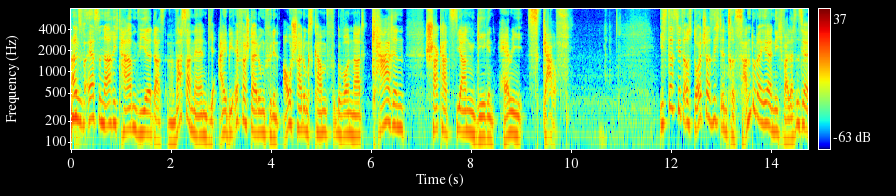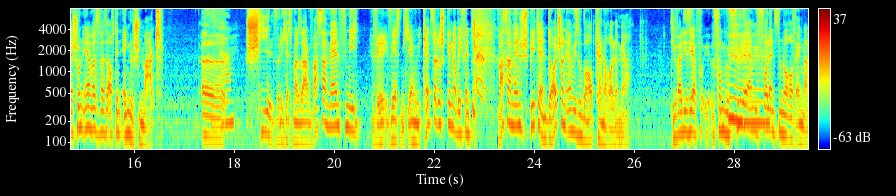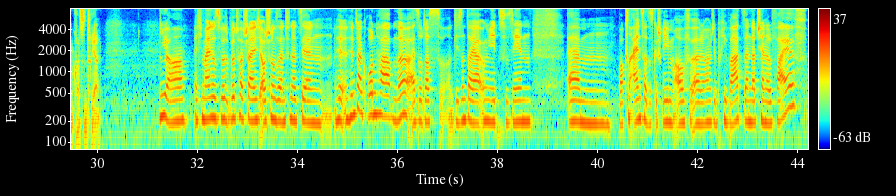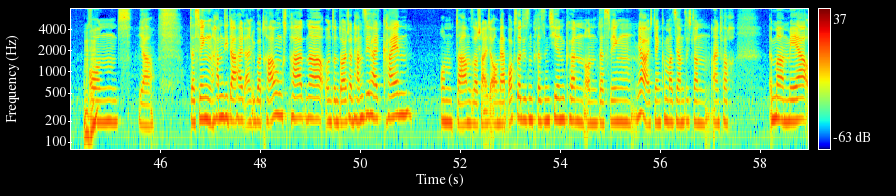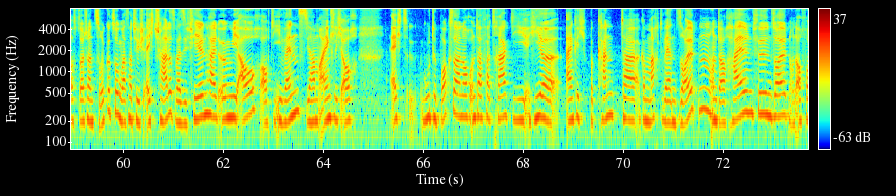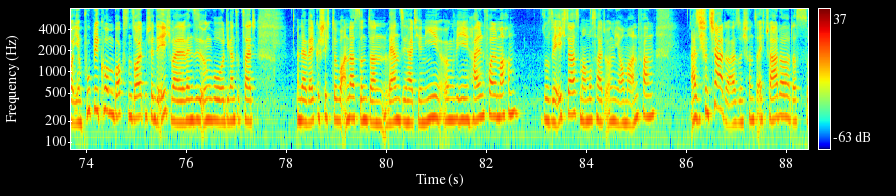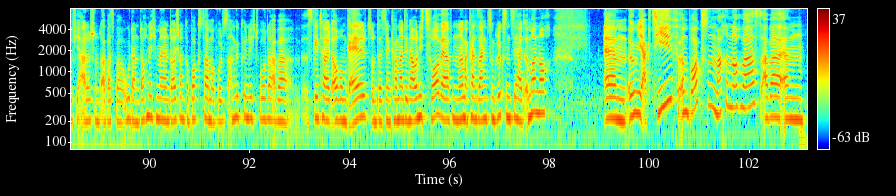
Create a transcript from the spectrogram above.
als News. erste Nachricht haben wir, dass Wasserman die IBF-Versteigerung für den Ausscheidungskampf gewonnen hat. Karen Shakatsian gegen Harry Scarf. Ist das jetzt aus deutscher Sicht interessant oder eher nicht? Weil das ist ja schon eher was, was auf den englischen Markt äh, Ja. schielt, würde ich jetzt mal sagen. Wasserman finde ich, ich will, ich will jetzt nicht irgendwie ketzerisch klingen, aber ich finde, Wasserman spielt ja in Deutschland irgendwie so überhaupt keine Rolle mehr. Die, weil die sich ja vom Gefühl her irgendwie vollends nur noch auf England konzentrieren. Ja, ich meine, es wird, wird wahrscheinlich auch schon seinen finanziellen Hi- Hintergrund haben, ne? Also das, die sind da ja irgendwie zu sehen. Ähm, Boxen 1 hat es geschrieben auf äh, dem Privatsender Channel 5. Und ja, deswegen haben die da halt einen Übertragungspartner und in Deutschland haben sie halt keinen. Und da haben sie wahrscheinlich auch mehr Boxer, die sie präsentieren können. Und deswegen, ja, ich denke mal, sie haben sich dann einfach immer mehr aus Deutschland zurückgezogen, was natürlich echt schade ist, weil sie fehlen halt irgendwie auch, auch die Events. Die haben eigentlich auch echt gute Boxer noch unter Vertrag, die hier eigentlich bekannter gemacht werden sollten und auch Hallen füllen sollten und auch vor ihrem Publikum boxen sollten, finde ich, weil wenn sie irgendwo die ganze Zeit in der Weltgeschichte woanders sind, dann werden sie halt hier nie irgendwie Hallen voll machen. So sehe ich das. Man muss halt irgendwie auch mal anfangen. Also ich finde es schade. Also ich finde es echt schade, dass Sophie Adisch und Abbas Barou dann doch nicht mehr in Deutschland geboxt haben, obwohl das angekündigt wurde. Aber es geht halt auch um Geld und deswegen kann man denen auch nichts vorwerfen. Ne? Man kann sagen, zum Glück sind sie halt immer noch ähm, irgendwie aktiv im Boxen, machen noch was. Aber ähm,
